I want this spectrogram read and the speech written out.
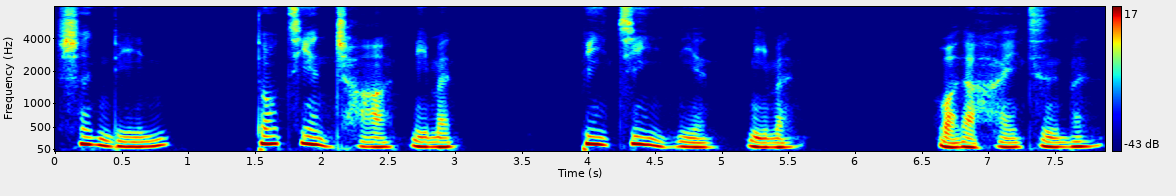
圣灵都鉴察你们。必纪念你们，我的孩子们，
